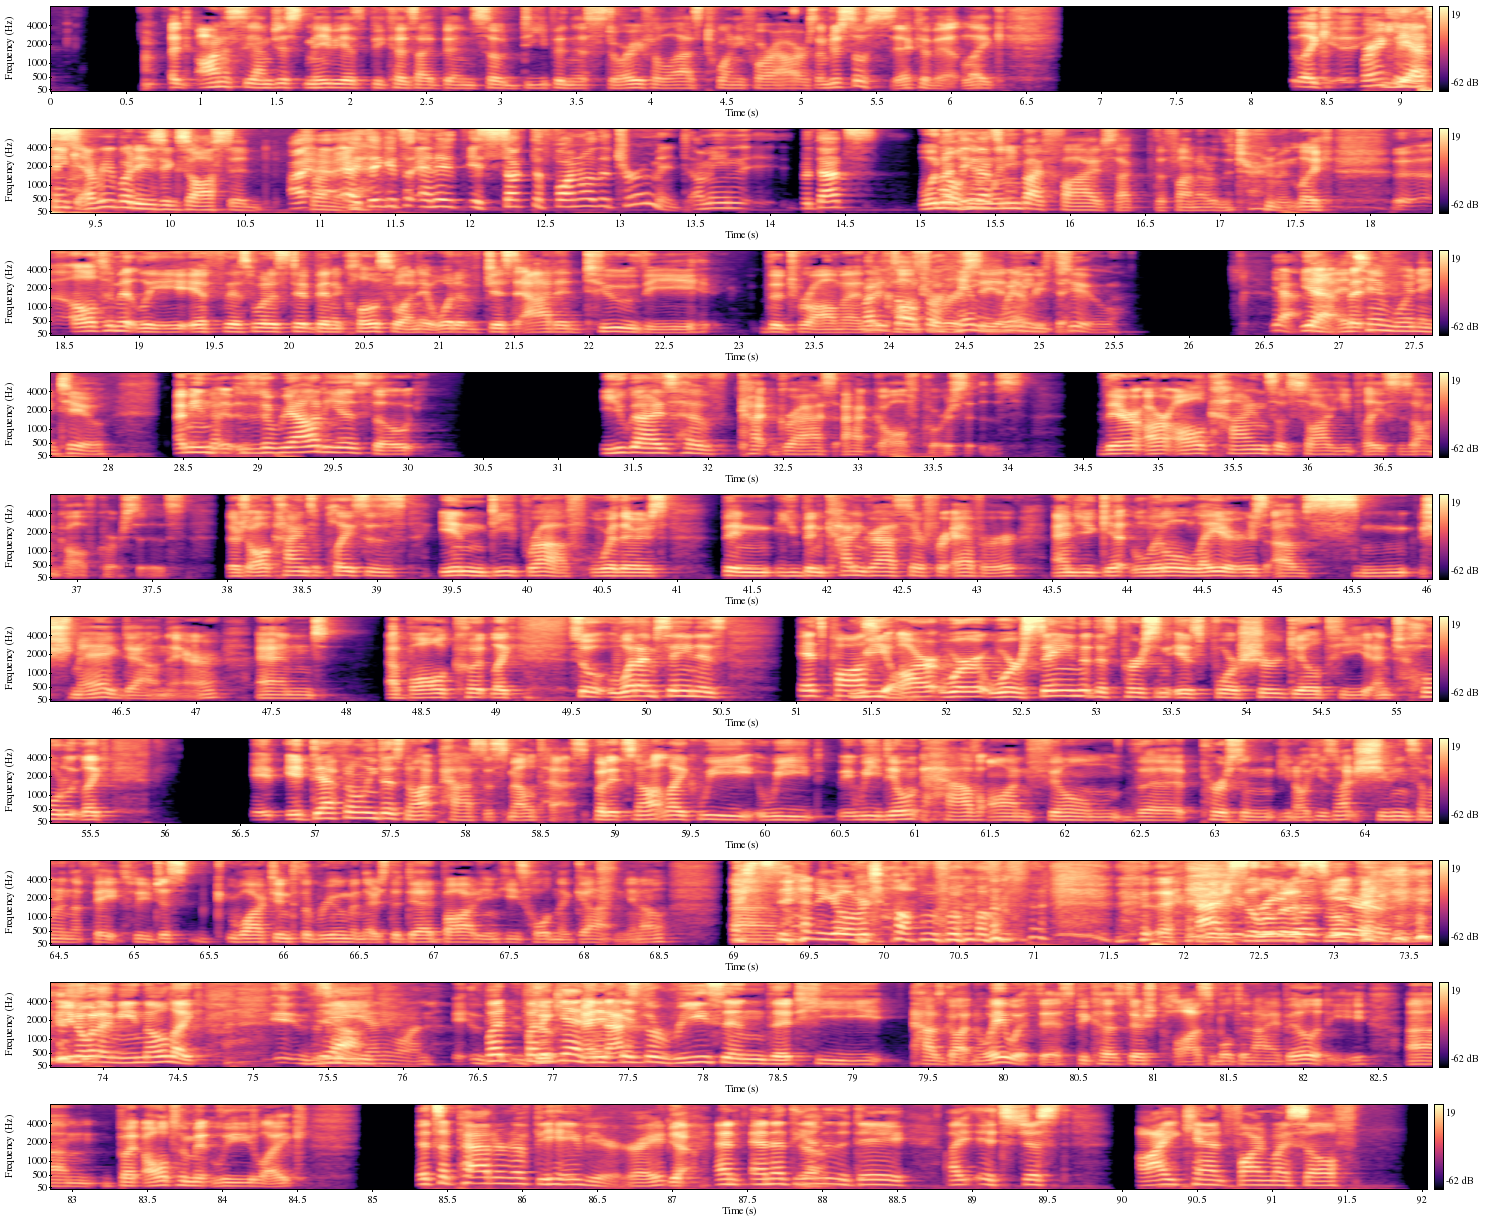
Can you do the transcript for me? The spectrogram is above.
honestly i'm just maybe it's because i've been so deep in this story for the last 24 hours i'm just so sick of it like like frankly, yes, I think everybody's exhausted I, from I, it. I think it's and it, it sucked the fun out of the tournament. I mean, but that's well I no think him winning by five sucked the fun out of the tournament like uh, ultimately if this would have been a close one it would have just added to the the drama and but the it's also controversy him and winning everything too. Yeah, yeah, yeah, it's but- him winning too. I mean, the reality is though, you guys have cut grass at golf courses. There are all kinds of soggy places on golf courses. There's all kinds of places in deep rough where there's been you've been cutting grass there forever, and you get little layers of sm- schmag down there, and a ball could like. So what I'm saying is, It's possible. we are we're we're saying that this person is for sure guilty and totally like it, it definitely does not pass the smell test but it's not like we we we don't have on film the person you know he's not shooting someone in the face we just walked into the room and there's the dead body and he's holding a gun you know um, standing over top of him. there's a little bit of smoke you know what i mean though like the, Yeah. anyone. But- but the- again, and it- that's it- the reason that he has gotten away with this because there's plausible deniability. Um, but ultimately, like, it's a pattern of behavior, right? Yeah. And and at the end of the day, I it's just I can't find myself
